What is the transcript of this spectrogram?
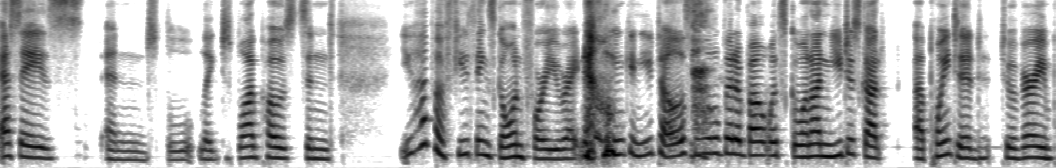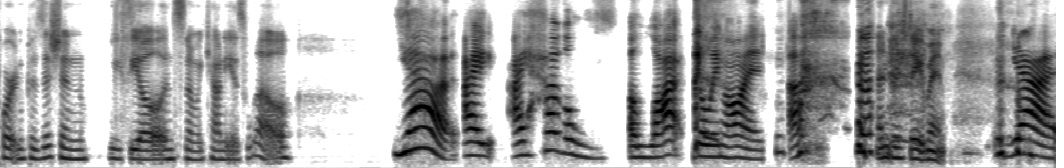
essays and bl- like just blog posts and you have a few things going for you right now can you tell us a little bit about what's going on you just got appointed to a very important position we feel in sonoma county as well Yeah, I I have a a lot going on. Uh, Understatement. yeah,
